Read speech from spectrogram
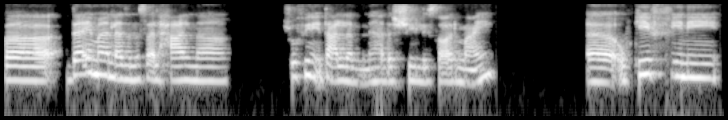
فدائما لازم نسأل حالنا شو فيني أتعلم من هذا الشيء اللي صار معي؟ آه، وكيف فيني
